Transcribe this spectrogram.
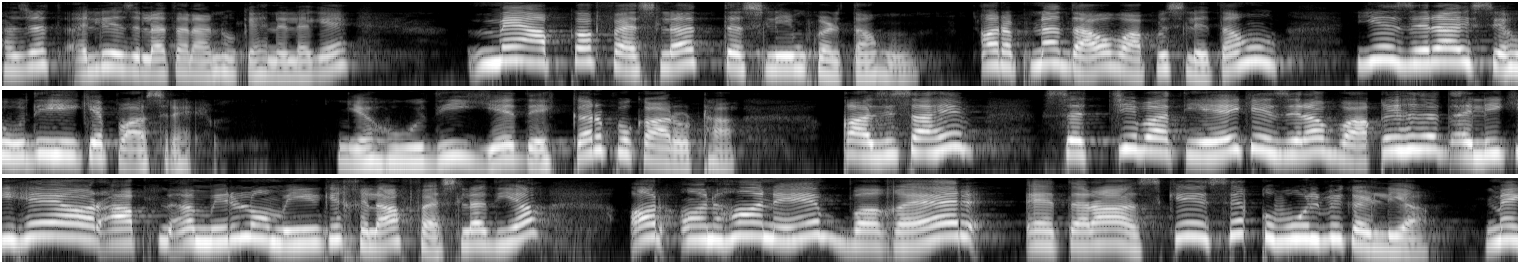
حضرت علی رضی اللہ تعالیٰ عنہ کہنے لگے، میں آپ کا فیصلہ تسلیم کرتا ہوں اور اپنا دعو واپس لیتا ہوں۔ یہ ذرا اس یہودی ہی کے پاس رہے۔ یہودی یہ دیکھ کر پکار اٹھا، قاضی صاحب، سچی بات یہ ہے کہ ذرا واقعی حضرت علی کی ہے اور آپ نے امیر العمین کے خلاف فیصلہ دیا اور انہوں نے بغیر اعتراض کے اسے قبول بھی کر لیا۔ میں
